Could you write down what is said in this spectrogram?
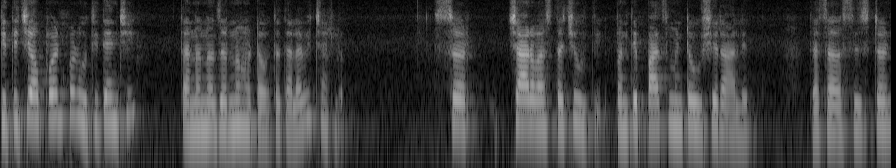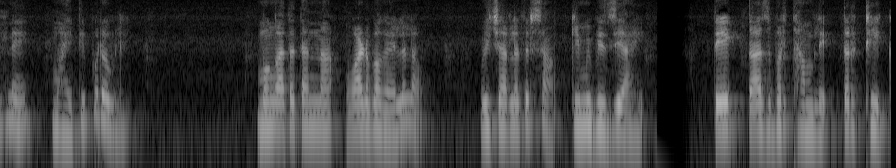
कितीची अपॉइंटमेंट होती त्यांची? त्यानं नजर न हटवता त्याला विचारलं. सर चार वाजताची होती पण ते पाच मिनटं उशिरा आलेत. त्याचा असिस्टंटने माहिती पुरवली. मग आता त्यांना वाट बघायला लाव. विचारलं तर सांग की मी बिझी आहे. ते एक तासभर थांबले तर ठीक.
